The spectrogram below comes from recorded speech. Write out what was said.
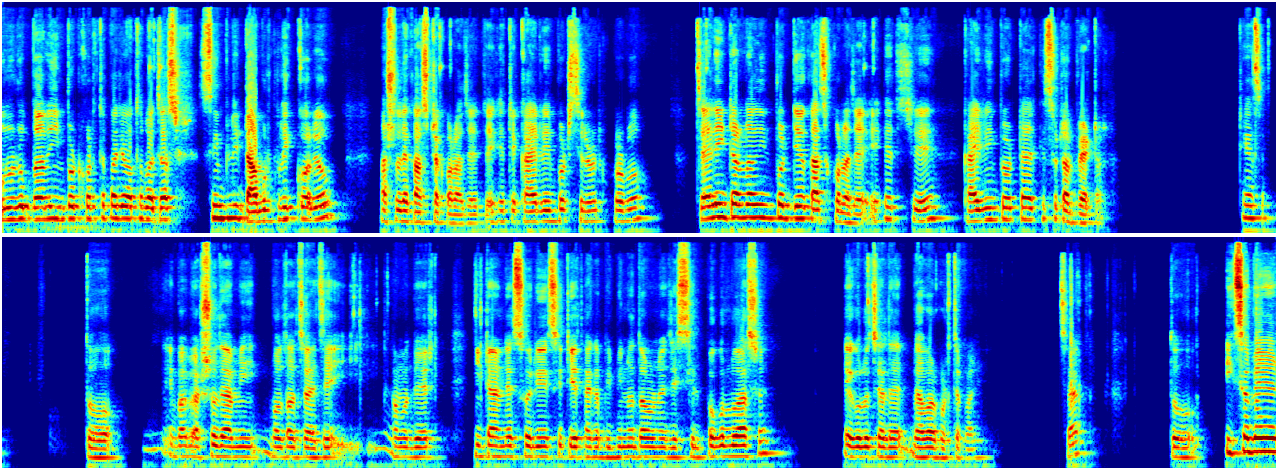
অনুরূপভাবে ইম্পোর্ট করতে পারি অথবা জাস্ট সিম্পলি ডাবল ক্লিক করেও আসলে কাজটা করা যায়। তো এক্ষেত্রে কাইল ইম্পোর্ট সিলেক্ট করব। চাইলে ইন্টারনাল ইম্পোর্ট দিয়েও কাজ করা যায়। এক্ষেত্রে কাইল ইম্পোর্টটা কিছুটা বেটার ঠিক আছে? তো এভাবে আসলে আমি বলতে চাই যে আমাদের ইন্টারনেট ছড়িয়ে ছিটিয়ে থাকা বিভিন্ন ধরনের যে শিল্পগুলো আছে, এগুলো চাইলে ব্যবহার করতে পারি। যাক, তো পিক্সাবের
